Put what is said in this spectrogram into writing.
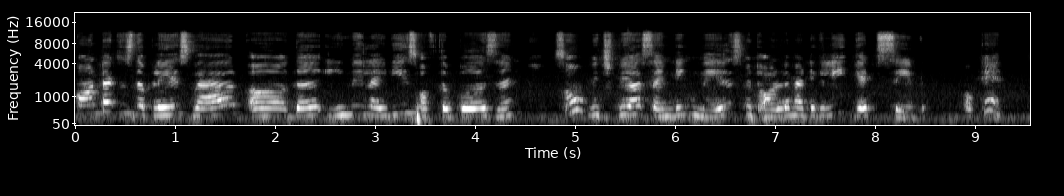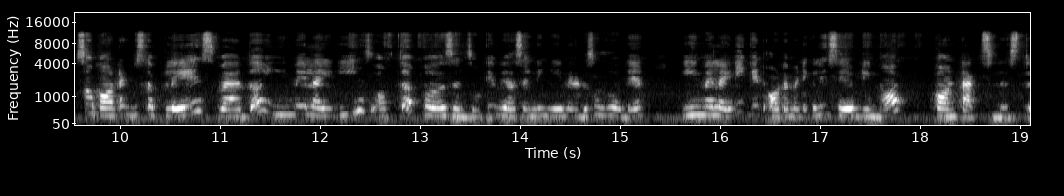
contacts is the place where uh, the email IDs of the person so which we are sending mails which automatically get saved. Okay? So contact is the place where the email IDs of the persons. Okay? We are sending email addresses so their email ID get automatically saved in our contacts list.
